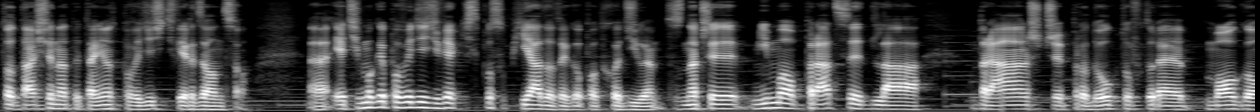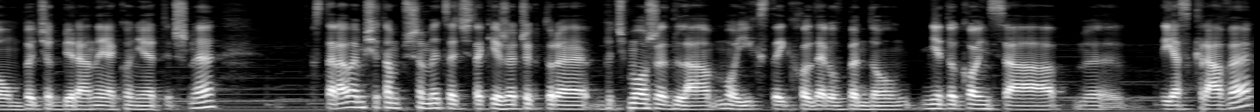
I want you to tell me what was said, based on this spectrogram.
to da się na pytanie odpowiedzieć twierdząco. E, ja ci mogę powiedzieć, w jaki sposób ja do tego podchodziłem. To znaczy, mimo pracy dla branż czy produktów, które mogą być odbierane jako nieetyczne, starałem się tam przemycać takie rzeczy, które być może dla moich stakeholderów będą nie do końca e, jaskrawe,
